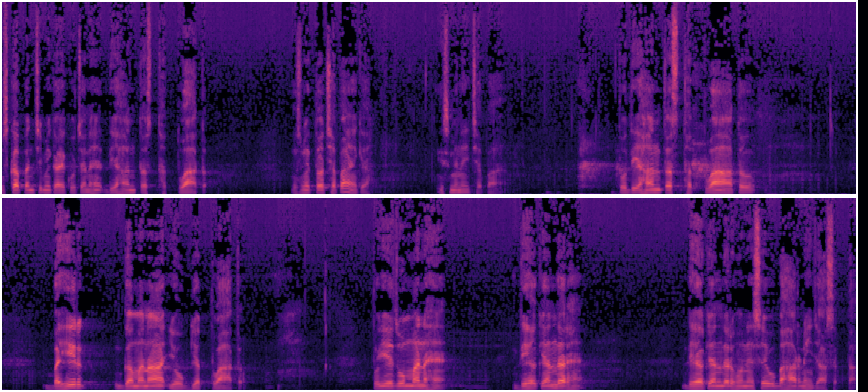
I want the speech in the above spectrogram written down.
उसका पंचमी का एक वचन है, देहांतस्थत्वात। उसमें तो छपा है क्या? इसमें नहीं छपा है। तो देहांतस्थत्वात बहिर्गमना योग्यत्वात तो ये जो मन है, देह के अंदर है, देह के अंदर होने से वो बाहर नहीं जा सकता।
